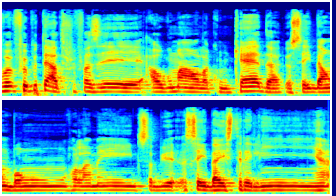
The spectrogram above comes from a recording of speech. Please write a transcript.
eu fui- pro teatro fui fazer alguma aula com queda, eu sei dar um bom rolamento, sabia, sei dar estrelinha.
